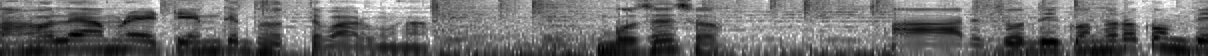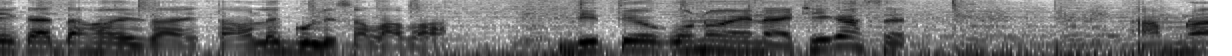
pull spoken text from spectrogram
না হলে আমরা এটিএমকে ধরতে পারব না। বুঝেছ? আর যদি কোনো রকম বেকায়দা হয়ে যায় তাহলে গুলি চালাবা। দ্বিতীয় কোনো এ নাই ঠিক আছে? আমরা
